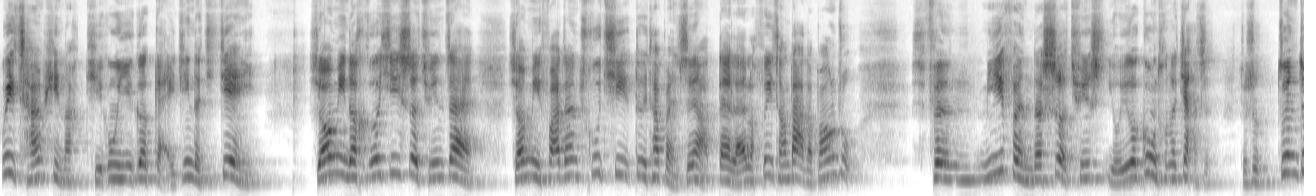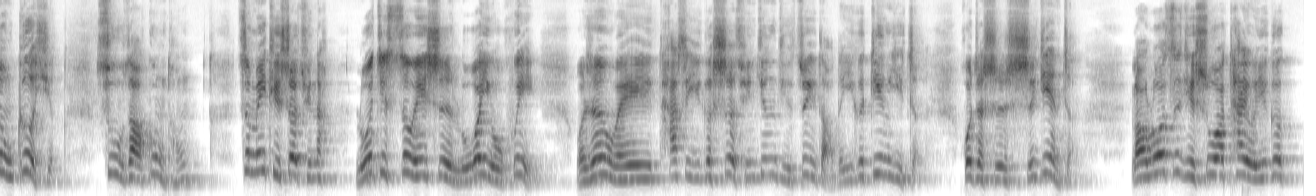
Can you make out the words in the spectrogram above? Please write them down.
为产品呢提供一个改进的建议。小米的核心社群在小米发展初期，对它本身啊带来了非常大的帮助。粉米粉的社群有一个共同的价值，就是尊重个性，塑造共同。自媒体社群呢，逻辑思维是罗友会，我认为他是一个社群经济最早的一个定义者，或者是实践者。老罗自己说，他有一个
